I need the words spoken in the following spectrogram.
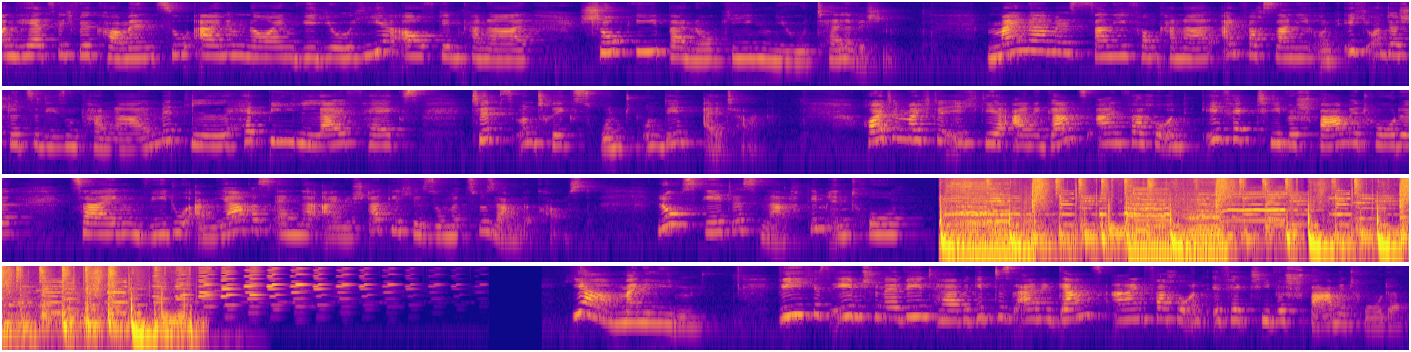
und herzlich willkommen zu einem neuen Video hier auf dem Kanal Shoki Banoki New Television. Mein Name ist Sunny vom Kanal Einfach Sunny und ich unterstütze diesen Kanal mit Happy Life Hacks, Tipps und Tricks rund um den Alltag. Heute möchte ich dir eine ganz einfache und effektive Sparmethode zeigen, wie du am Jahresende eine stattliche Summe zusammenbekommst. Los geht es nach dem Intro. Meine Lieben, wie ich es eben schon erwähnt habe, gibt es eine ganz einfache und effektive Sparmethode.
